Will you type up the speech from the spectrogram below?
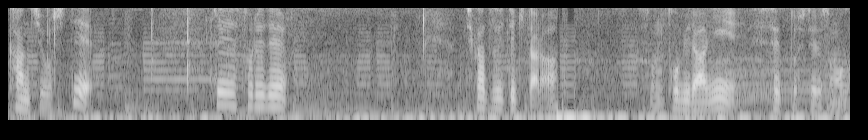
感知をしてでそれで近づいてきたらその扉にセットしてるその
